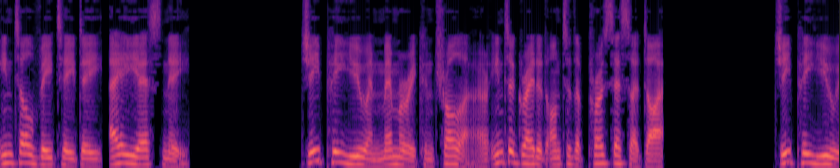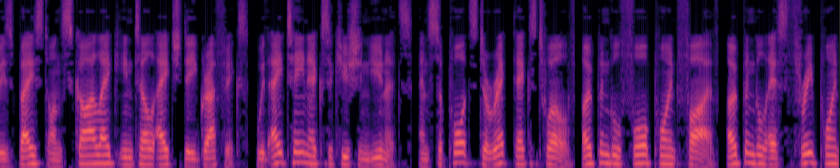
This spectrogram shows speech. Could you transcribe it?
Intel VTD, AES-NI, GPU and memory controller are integrated onto the processor die. GPU is based on Skylake Intel HD graphics, with 18 execution units, and supports DirectX 12, OpenGL 4.5, OpenGL ES 3.0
